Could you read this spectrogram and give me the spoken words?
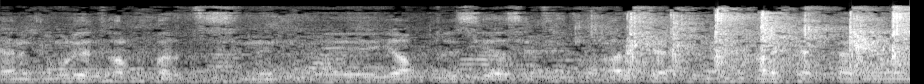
yani Cumhuriyet Halk Partisi'nin e, yaptığı siyaseti hareket, hareketlendirmemiz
